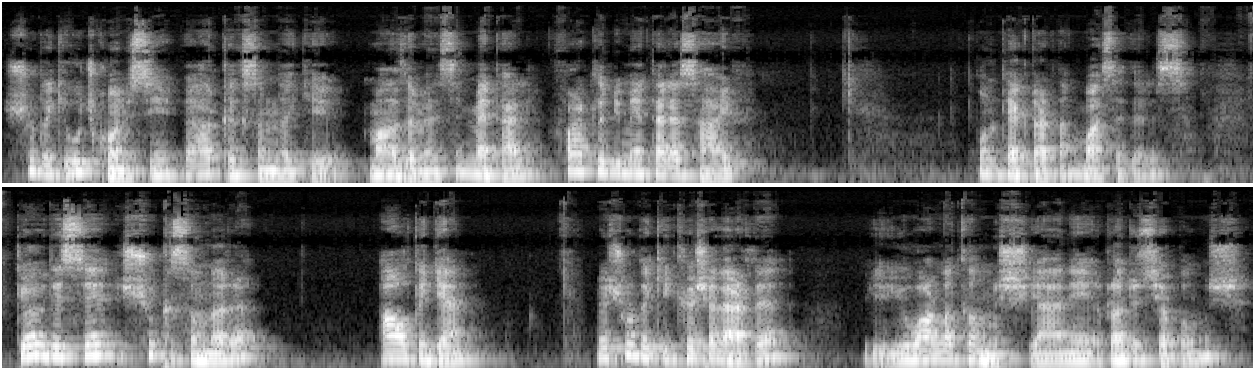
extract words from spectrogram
şuradaki uç konisi ve arka kısımdaki malzemesi metal. Farklı bir metale sahip. Bunu tekrardan bahsederiz. Gövdesi şu kısımları altıgen ve şuradaki köşelerde yuvarlatılmış yani radüs yapılmış.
